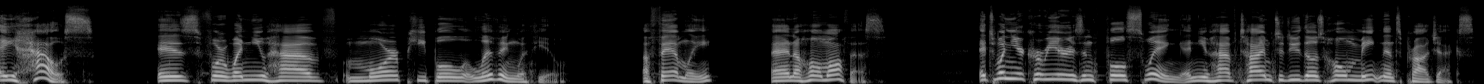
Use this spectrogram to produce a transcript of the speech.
A house is for when you have more people living with you, a family, and a home office. It's when your career is in full swing and you have time to do those home maintenance projects,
